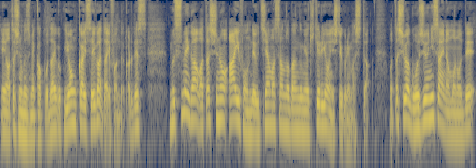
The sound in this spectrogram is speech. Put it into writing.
えー私の娘、かっこ大学4回生が大ファンだからです。娘が私の iPhone で内山さんの番組を聞けるようにしてくれました。私は52歳なもので、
